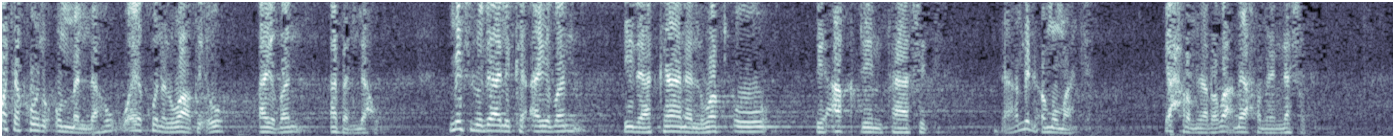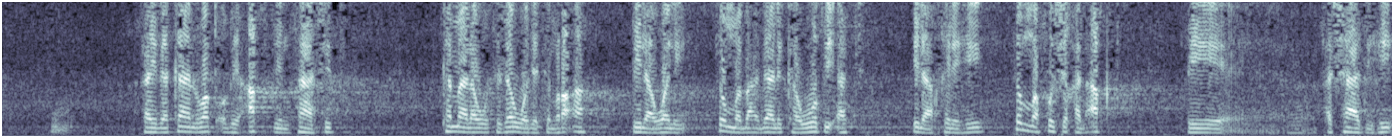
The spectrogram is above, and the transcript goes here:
وتكون أما له ويكون الواطئ أيضا أبا له. مثل ذلك أيضا إذا كان الوطء بعقد فاسد. نعم للعمومات. يحرم من الرضاع ما يحرم من النسب. فإذا كان الوطء بعقد فاسد كما لو تزوجت امرأة بلا ولي ثم بعد ذلك وطئت إلى آخره ثم فسخ العقد بفساده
